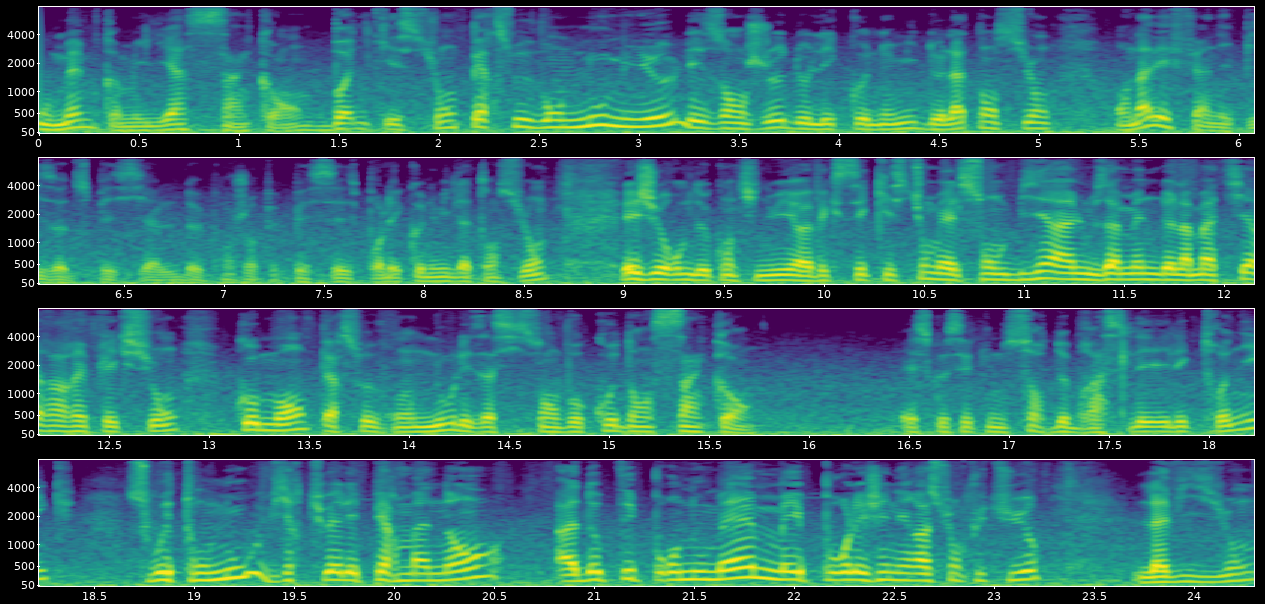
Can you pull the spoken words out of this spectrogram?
ou même comme il y a 5 ans Bonne question. Percevons-nous mieux les enjeux de l'économie de l'attention? On avait fait un épisode spécial de Bonjour PPC pour l'économie de l'attention. Et Jérôme de continuer avec ces questions, mais elles sont bien, elles nous amènent de la matière à réflexion. Comment percevrons-nous les assistants vocaux dans 5 ans? Est-ce que c'est une sorte de bracelet électronique? Souhaitons-nous, virtuel et permanent, adopter pour nous-mêmes et pour les générations futures? La vision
